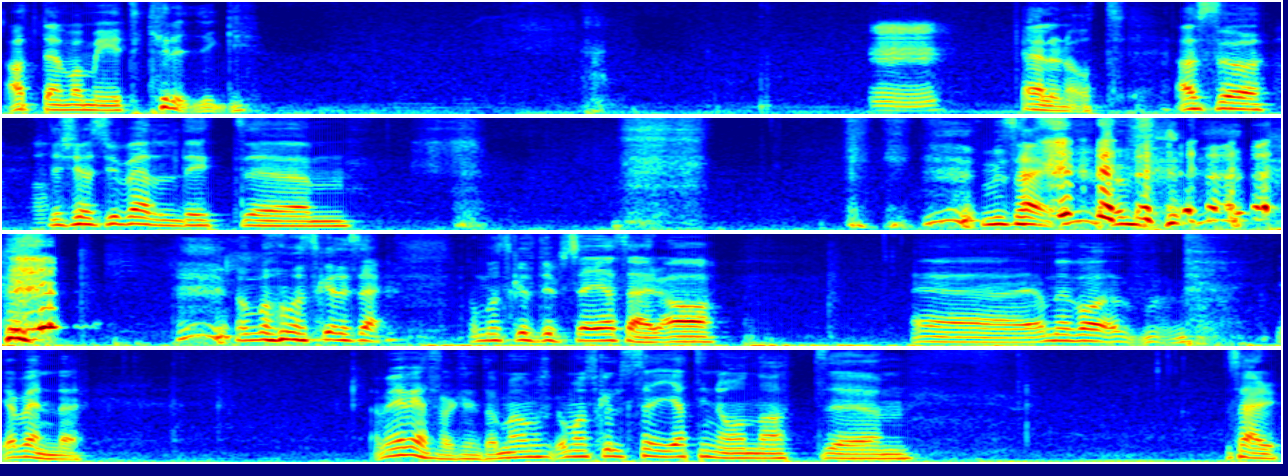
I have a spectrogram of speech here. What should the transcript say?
att den var med i ett krig Mm. Eller något. Alltså, det känns ju väldigt... ehm, men så här, om man skulle säga, om man skulle typ säga så här, ja, eh, men vad, jag vet inte. Men jag vet faktiskt inte, om man, om man skulle säga till någon att, um, så här,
